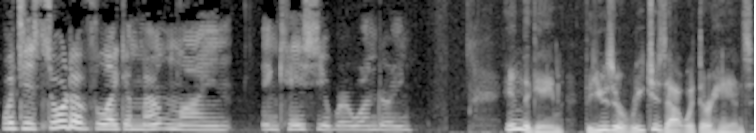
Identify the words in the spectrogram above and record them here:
Which is sort of like a mountain lion, in case you were wondering. In the game, the user reaches out with their hands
